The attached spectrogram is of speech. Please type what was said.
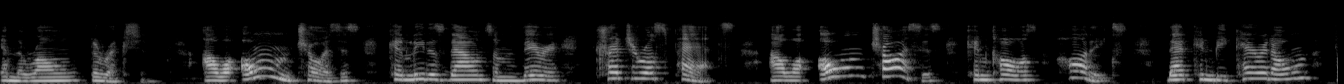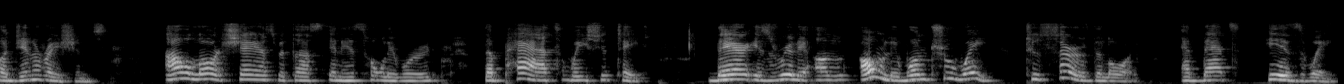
in the wrong direction? Our own choices can lead us down some very treacherous paths. Our own choices can cause heartaches that can be carried on for generations. Our Lord shares with us in His holy word the path we should take. There is really only one true way to serve the Lord, and that's His way.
